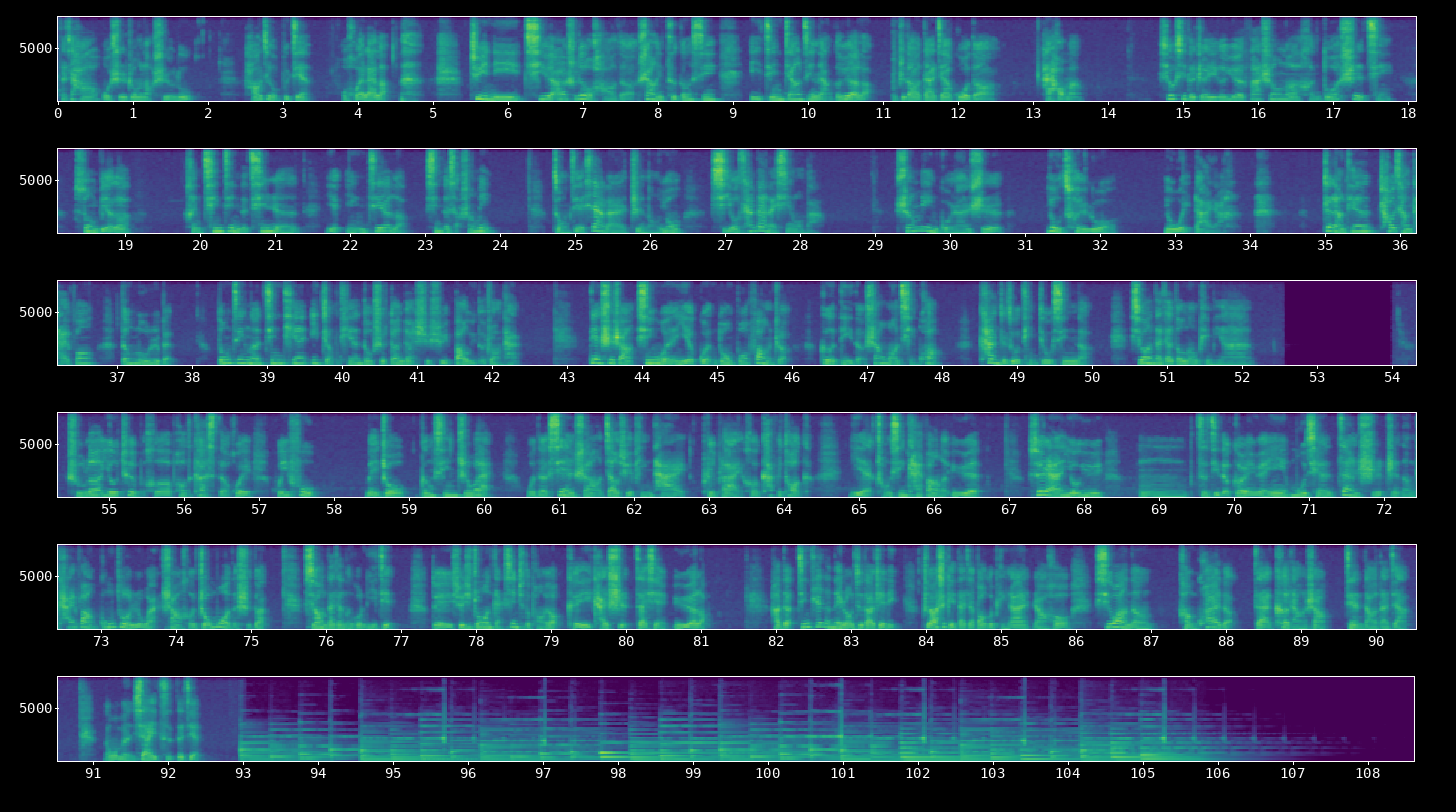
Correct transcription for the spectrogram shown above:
大家好，我是中文老师陆，好久不见，我回来了。距离七月二十六号的上一次更新已经将近两个月了，不知道大家过得还好吗？休息的这一个月发生了很多事情，送别了很亲近的亲人，也迎接了新的小生命。总结下来，只能用喜忧参半来形容吧。生命果然是又脆弱又伟大呀！这两天超强台风登陆日本，东京呢今天一整天都是断断续续暴雨的状态。电视上新闻也滚动播放着各地的伤亡情况，看着就挺揪心的。希望大家都能平平安安。除了 YouTube 和 Podcast 会恢复。每周更新之外，我的线上教学平台 Preply 和 Coffee Talk 也重新开放了预约。虽然由于嗯自己的个人原因，目前暂时只能开放工作日晚上和周末的时段，希望大家能够理解。对学习中文感兴趣的朋友，可以开始在线预约了。好的，今天的内容就到这里，主要是给大家报个平安，然后希望能很快的。在课堂上见到大家，那我们下一次再见。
